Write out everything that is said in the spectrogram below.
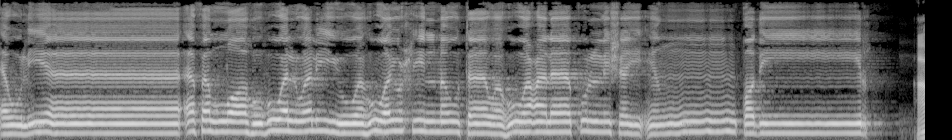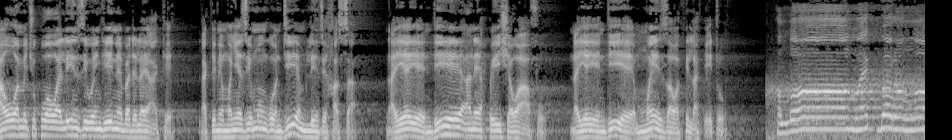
أولياء فالله هو الولي وهو يحيي الموتى وهو على كل شيء قدير au wamechukua walinzi wengine badala yake lakini Mwenyezi Mungu ndiye mlinzi hasa na yeye ndiye anayehuisha wafu na yeye ndiye mweza wa kila kitu. Allahu akbar Allahu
